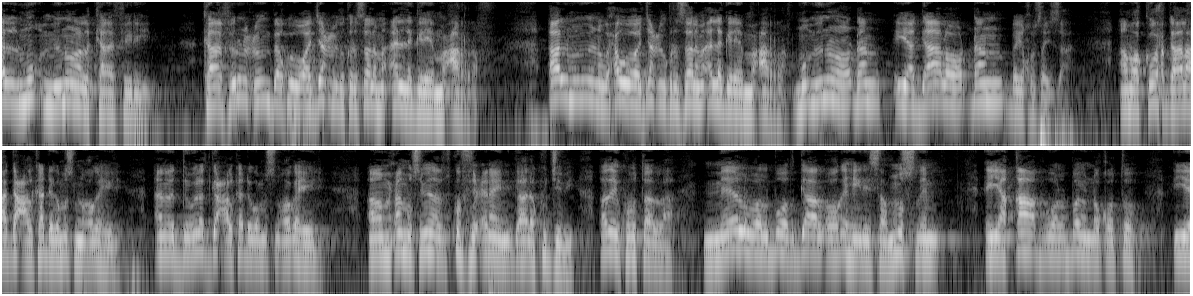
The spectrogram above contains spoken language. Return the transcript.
almu'minuuna alkaafiriin kaafiruun cumuum baa ku waa jamc mudakar saalim an la geliya mucaraf almuminuuna waxa wey waa jamc mudakar saalim an la geliya mucaraf mu'minuun oo dhan iyo gaaloo dhan bay khusaysaa. Ama koox gaalaha gacal ka dhiga muslim oga heli. Ama dowlad gacal ka dhigo muslim oga heli. Ama maxamed muslimiin aad ku fiicnayn gaala ku jebi. Aday kuu taallaa meel walbood gaal ooga helaysa muslim iyo qaab walbay noqoto iyo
